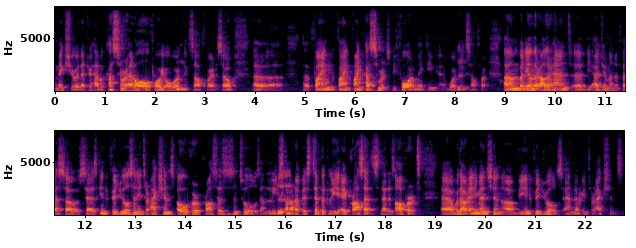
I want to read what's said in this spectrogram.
make sure that you have a customer at all for your working mm-hmm. software. So uh, find find find customers before making uh, working mm-hmm. software. Um, but on the other hand, uh, the Agile Manifesto says individuals and interactions over processes and tools, and the lean mm-hmm. startup is typically a process that is offered uh, without any mention of the individuals and their interactions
